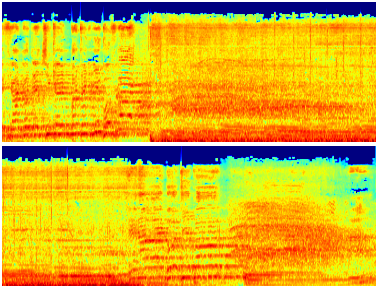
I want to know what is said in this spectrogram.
If you are not a chicken, but an eagle fly. Can I go deeper? Ah,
